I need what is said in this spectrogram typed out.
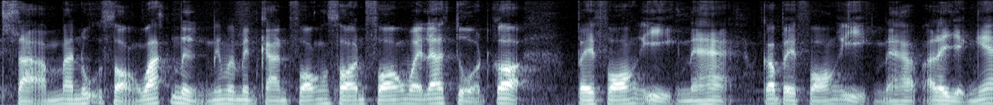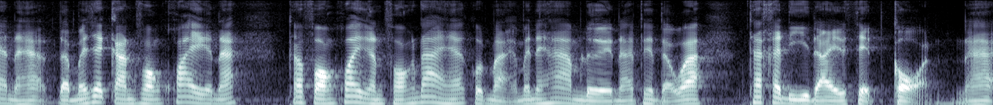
173อนุ2วรรคหนึ่งนี่มันเป็นการฟ้องซ้อนฟ้องไว้แล้วโจทย์ก็ไปฟ้องอีกนะฮะก็ไปฟ้องอีกนะครับอะไรอย่างเงี้ยนะฮะแต่ไม่ใช่การฟ้องไข่กันนะถ้าฟ้องไข่กันฟ้องได้ฮะกฎหมายไม่ได้ห้ามเลยนะ เพียงแต่ว่าถ้าคดีใดเสร็จก่อนนะฮะ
